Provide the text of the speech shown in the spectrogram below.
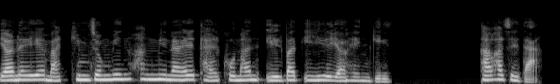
연애의 맛 김종민 황미나의 달콤한 1박 2일 여행기. 가화제다.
